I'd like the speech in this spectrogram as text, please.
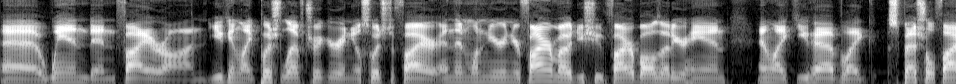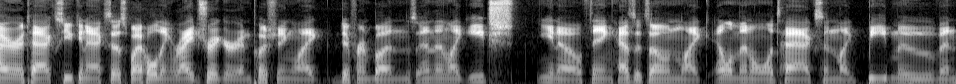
uh, wind and fire on, you can like push left trigger and you'll switch to fire. And then when you're in your fire mode, you shoot fireballs out of your hand. And like you have like special fire attacks you can access by holding right trigger and pushing like different buttons. And then like each you know thing has its own like elemental attacks and like b move and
